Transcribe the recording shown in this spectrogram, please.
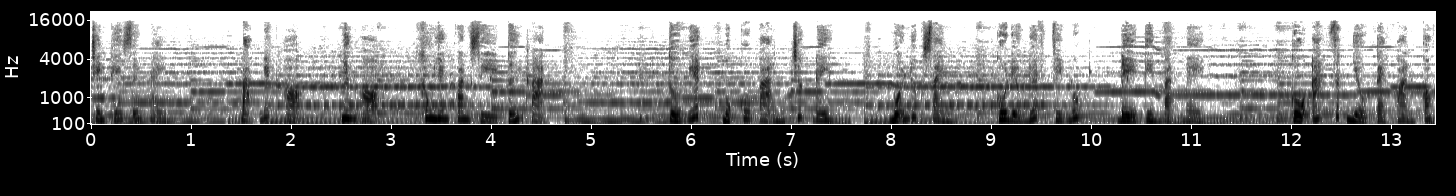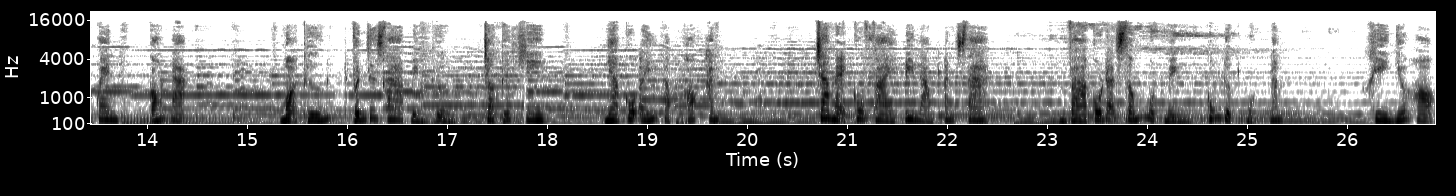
trên thế giới này. Bạn biết họ, nhưng họ không liên quan gì tới bạn. Tôi biết một cô bạn trước đây, mỗi lúc rảnh, cô đều lướt Facebook để tìm bạn bè. Cô ác rất nhiều tài khoản có quen, có lạ. Mọi thứ vẫn diễn ra bình thường cho tới khi nhà cô ấy gặp khó khăn. Cha mẹ cô phải đi làm ăn xa và cô đã sống một mình cũng được một năm. Khi nhớ họ,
